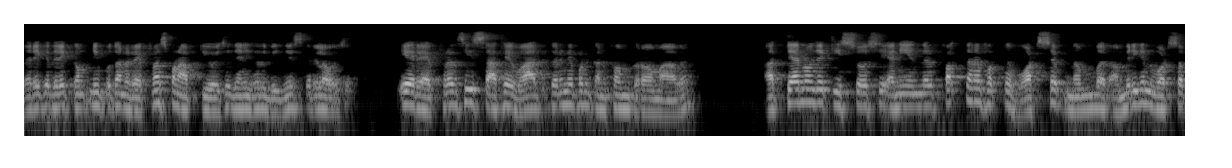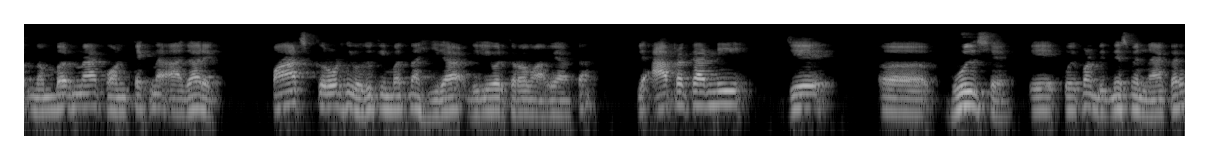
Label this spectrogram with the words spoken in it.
દરેકે દરેક કંપની પોતાના રેફરન્સ પણ આપતી હોય છે, જેની સાથે બિઝનેસ કરેલા હોય છે. એ રેફરન્સીસ સાથે વાત કરીને પણ કન્ફર્મ કરવામાં આવે. અત્યારનો જે કિસ્સો છે, એની અંદર ફક્ત ને ફક્ત વોટ્સએપ નંબર અમેરિકન વોટ્સએપ નંબરના કોન્ટેક્ટના આધારે પાંચ કરોડથી વધુ કિંમતના હીરા ડિલિવર કરવામાં આવ્યા હતા. એટલે આ પ્રકારની જે ભૂલ છે, એ કોઈ પણ બિઝનેસમેન ના કરે.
